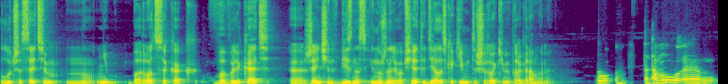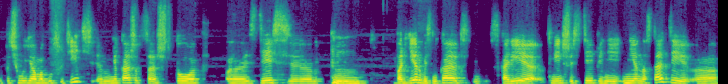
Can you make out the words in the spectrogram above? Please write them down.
лучше с этим ну, не бороться, как вовлекать э, женщин в бизнес, и нужно ли вообще это делать какими-то широкими программами? Ну, потому, э, почему я могу судить, э, мне кажется, что здесь э, барьеры возникают скорее в меньшей степени не на стадии э,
